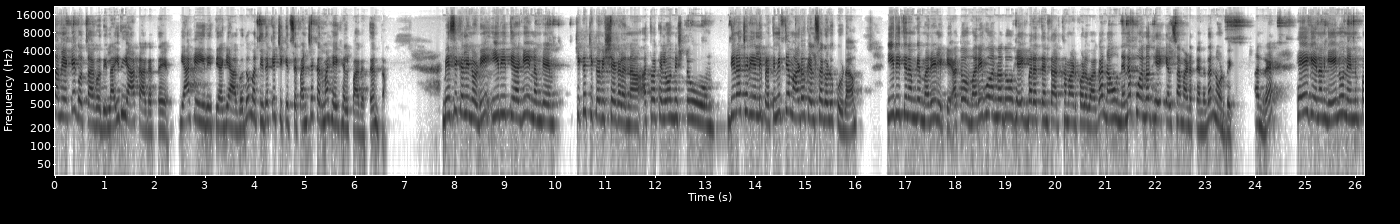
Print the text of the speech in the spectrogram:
ಸಮಯಕ್ಕೆ ಗೊತ್ತಾಗೋದಿಲ್ಲ. ಇದು ಯಾಕಾಗತ್ತೆ? ಯಾಕೆ ಈ ರೀತಿಯಾಗಿ ಆಗೋದು? ಮತ್ತೆ ಇದಕ್ಕೆ ಚಿಕಿತ್ಸೆ, ಪಂಚಕರ್ಮ ಹೇಗೆ ಹೆಲ್ಪ್ ಆಗತ್ತೆ ಅಂತ. ಬೇಸಿಕಲಿ ನೋಡಿ, ಈ ರೀತಿಯಾಗಿ ನಮ್ಗೆ ಚಿಕ್ಕ ಚಿಕ್ಕ ವಿಷಯಗಳನ್ನ ಅಥವಾ ಕೆಲವೊಂದಿಷ್ಟು ದಿನಚರಿಯಲ್ಲಿ ಪ್ರತಿನಿತ್ಯ ಮಾಡೋ ಕೆಲಸಗಳು ಕೂಡ ಈ ರೀತಿ ನಮ್ಗೆ ಮರೀಲಿಕ್ಕೆ ಅಥವಾ ಮರಿವು ಅನ್ನೋದು ಹೇಗ್ ಬರುತ್ತೆ ಅಂತ ಅರ್ಥ ಮಾಡ್ಕೊಳ್ಳುವಾಗ ನಾವು ನೆನಪು ಅನ್ನೋದು ಹೇಗ್ ಕೆಲಸ ಮಾಡುತ್ತೆ ಅನ್ನೋದನ್ನ ನೋಡ್ಬೇಕು. ಅಂದ್ರೆ ಹೇಗೆ ನನ್ಗೆ ಏನು ನೆನಪ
